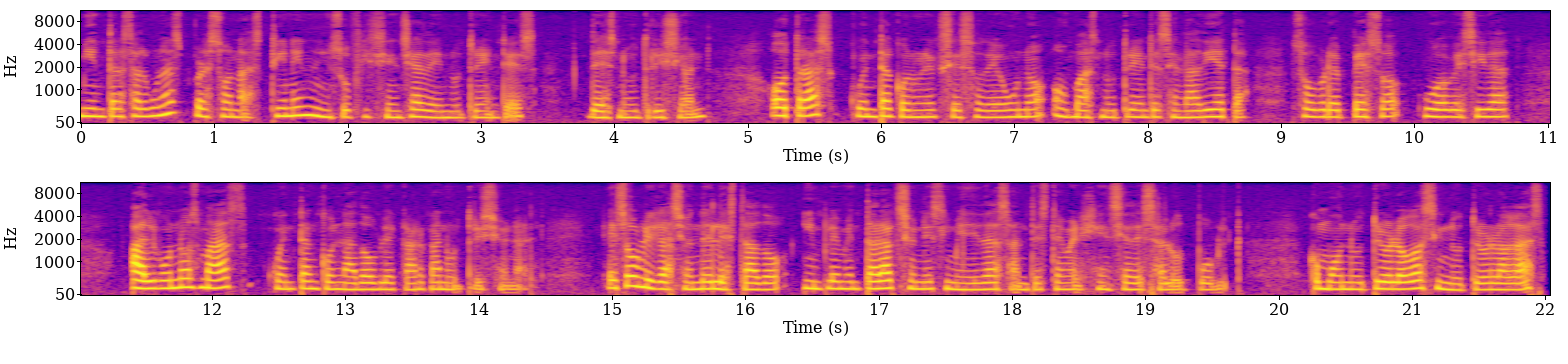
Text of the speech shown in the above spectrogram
mientras algunas personas tienen insuficiencia de nutrientes, desnutrición, otras cuentan con un exceso de uno o más nutrientes en la dieta, sobrepeso u obesidad. Algunos más cuentan con la doble carga nutricional. Es obligación del Estado implementar acciones y medidas ante esta emergencia de salud pública. Como nutriólogos y nutriólogas,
